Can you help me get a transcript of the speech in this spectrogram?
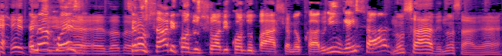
é a mesma coisa. É. Você não sabe quando sobe e quando baixa, meu caro. Ninguém sabe. Não sabe, não sabe, é.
